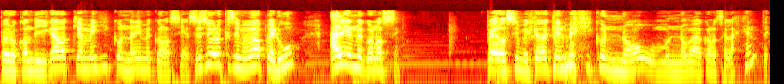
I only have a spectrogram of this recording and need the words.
pero cuando llegaba aquí a México nadie me conocía. Estoy seguro que si me voy a Perú, alguien me conoce. Pero si me quedo aquí en México, no, no me va a conocer la gente.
